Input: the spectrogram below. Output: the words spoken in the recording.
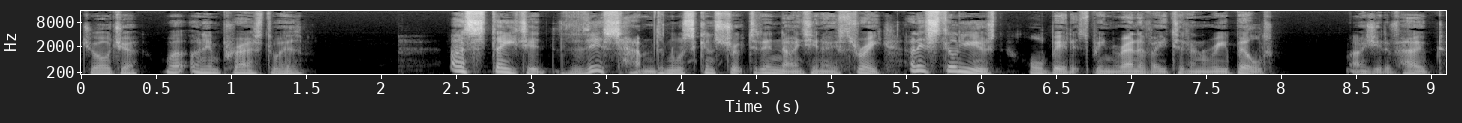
Georgia, were unimpressed with. As stated, this Hampden was constructed in 1903 and it's still used, albeit it's been renovated and rebuilt, as you'd have hoped.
